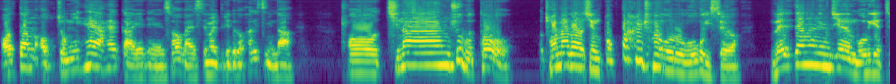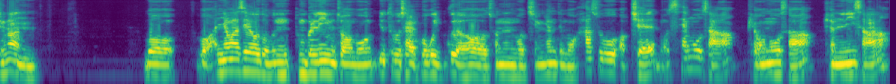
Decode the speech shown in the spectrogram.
어떤 업종이 해야 할까에 대해서 말씀을 드리도록 하겠습니다. 어, 지난주부터 전화가 지금 폭발적으로 오고 있어요. 왜 때문인지는 모르겠지만, 뭐, 뭐, 안녕하세요, 돈, 돈블님. 저 뭐 유튜브 잘 보고 있고요. 저는 뭐 지금 현재 뭐 하수 업체, 뭐 세무사, 변호사, 변리사,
